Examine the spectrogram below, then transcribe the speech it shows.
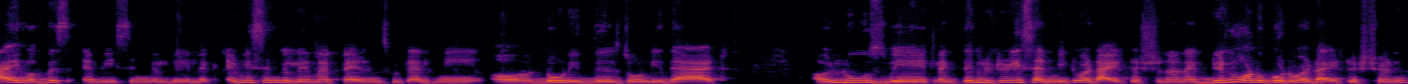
i heard this every single day. Like every single day my parents would tell me oh don't eat this don't eat that or lose weight. Like they literally sent me to a dietitian and i didn't want to go to a dietitian.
